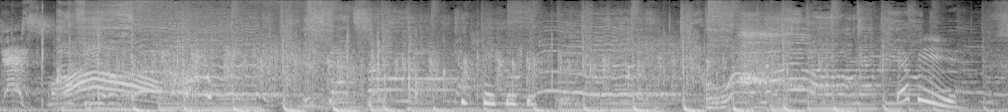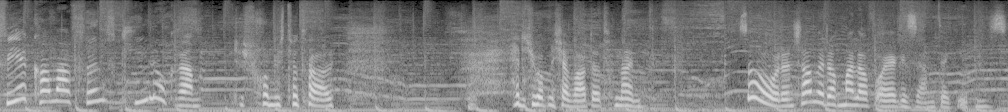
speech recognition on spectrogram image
Yes! Steffi, 4,5 Kilogramm. Ich freue mich total. Hätte ich überhaupt nicht erwartet. Nein. So, dann schauen wir doch mal auf euer Gesamtergebnis.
